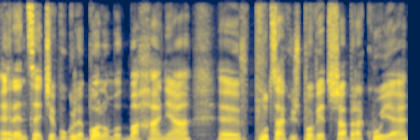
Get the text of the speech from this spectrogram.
ręce cię w ogóle bolą od machania, e, w płucach już powietrza brakuje,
